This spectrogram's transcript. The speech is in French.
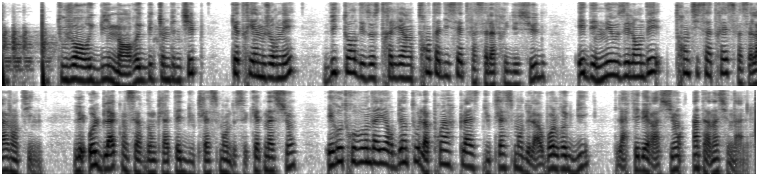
Toujours en rugby mais en rugby championship, quatrième journée, victoire des Australiens 30 à 17 face à l'Afrique du Sud et des Néo-Zélandais 36 à 13 face à l'Argentine. Les All Blacks conservent donc la tête du classement de ce 4 nations et retrouveront d'ailleurs bientôt la première place du classement de la World Rugby, la fédération internationale.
